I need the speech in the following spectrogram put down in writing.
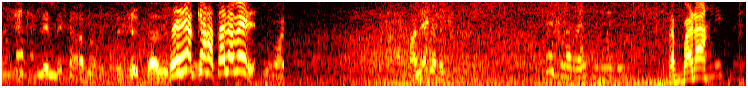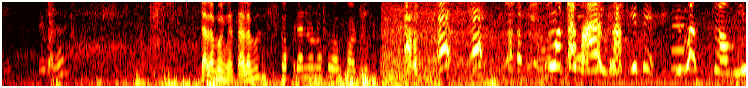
चिटलेले का अख्ख्या हाताला वेल. पाणी आहे का त्याच्यात? रब्बाडा. त्याला बघ ना त्याला बघ. कपड्यांना नको मोठा बाहेर घास घेते. हे बघ चावली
